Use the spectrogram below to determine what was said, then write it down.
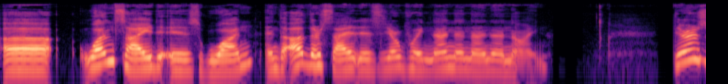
uh, one side is 1 and the other side is 0.99999. There's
